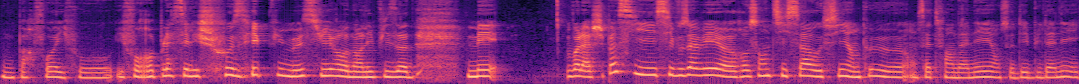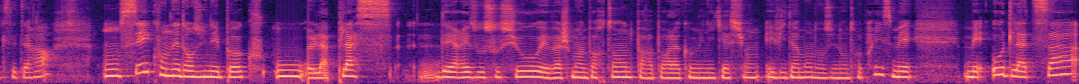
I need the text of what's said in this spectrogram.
Donc parfois, il faut, il faut replacer les choses et puis me suivre dans l'épisode. Mais voilà, je sais pas si, si vous avez euh, ressenti ça aussi un peu euh, en cette fin d'année, en ce début d'année, etc. On sait qu'on est dans une époque où la place des réseaux sociaux est vachement importante par rapport à la communication, évidemment, dans une entreprise, mais, mais au-delà de ça,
